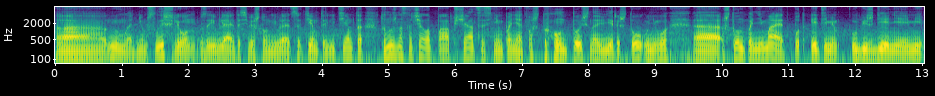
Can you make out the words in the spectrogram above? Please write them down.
а, ну, мы о нем слышали, он заявляет о себе, что он является тем-то или тем-то, то нужно сначала пообщаться с ним, понять, во что он точно верит, что у него, а, что он понимает под этими убеждениями.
